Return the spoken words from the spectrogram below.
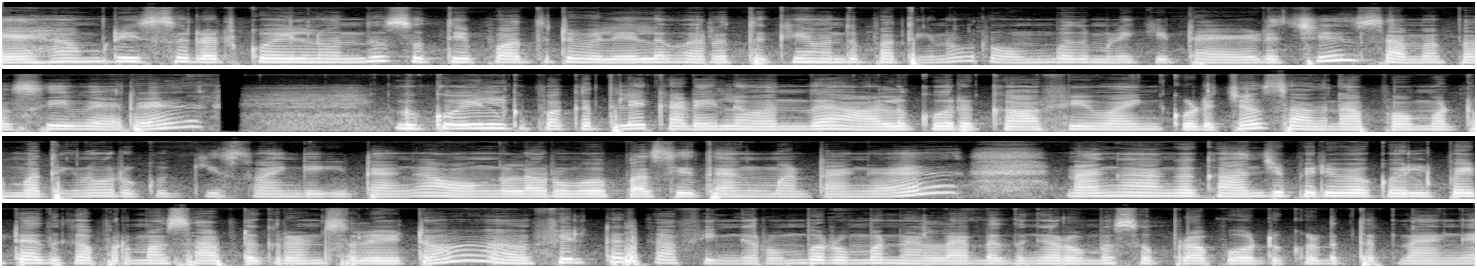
ஏகாம்பரீஸ்வரர் கோயில் வந்து சுற்றி பார்த்துட்டு வெளியில் வரத்துக்கே வந்து பார்த்திங்கன்னா ஒரு ஒம்பது மணிக்கிட்ட ஆகிடுச்சு செம பசி வேறு. இங்கே கோயிலுக்கு பக்கத்துலேயே கடையில் வந்து ஆளுக்கு ஒரு காஃபி வாங்கி குடித்தோம் சாதனா அப்பா மட்டும் பார்த்திங்கன்னா ஒரு குக்கீஸ் வாங்கிக்கிட்டாங்க. அவங்களாம் ரொம்ப பசி தாங்க மாட்டாங்க. நாங்கள் அங்கே காஞ்சி பிரிவா கோயிலுக்கு போயிட்டு அதுக்கப்புறமா சாப்பிட்டுக்கிறோன்னு சொல்லிட்டோம். ஃபில்டர் காஃபி இங்கே ரொம்ப ரொம்ப நல்லா இருந்ததுங்க. ரொம்ப சூப்பராக போட்டு கொடுத்துருந்தாங்க.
